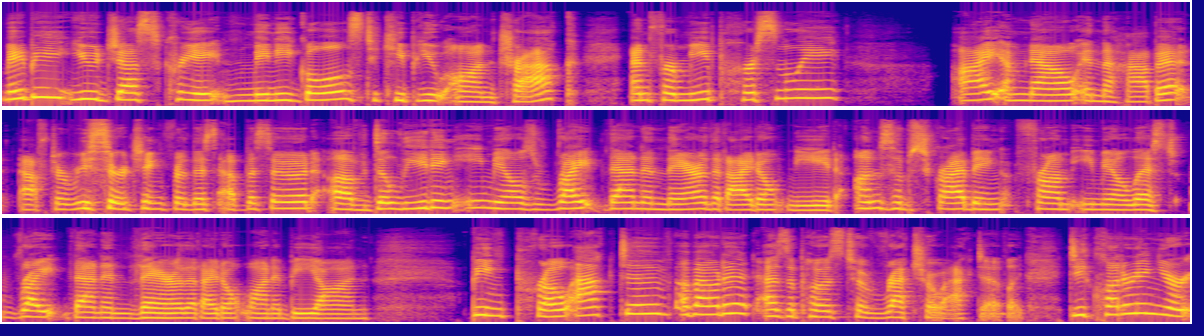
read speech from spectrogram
maybe you just create mini goals to keep you on track. And for me personally, I am now in the habit, after researching for this episode, of deleting emails right then and there that I don't need, unsubscribing from email lists right then and there that I don't want to be on being proactive about it as opposed to retroactive. Like decluttering your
